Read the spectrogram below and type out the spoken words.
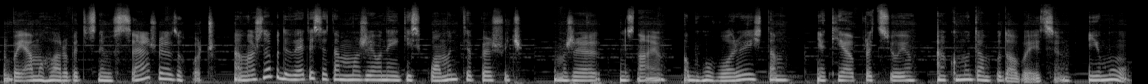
Щоб я могла робити з ним все, що я захочу. А можна подивитися, там, може, вони якісь коменти пишуть, може, не знаю, обговорюють там, як я працюю. А кому там подобається? Йому.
